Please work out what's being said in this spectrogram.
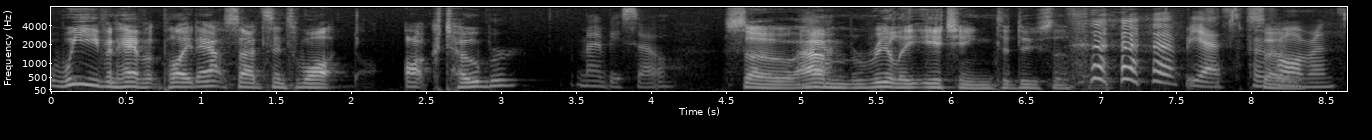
we even haven't played outside since what October. Maybe so. So Yeah. I'm really itching to do something. yes, performance.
